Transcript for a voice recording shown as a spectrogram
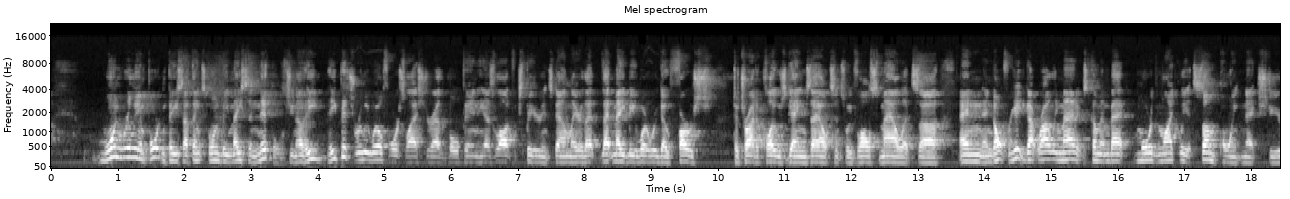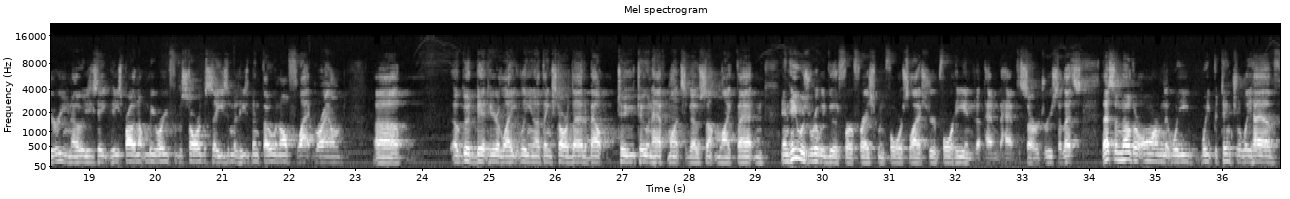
one really important piece, I think, is going to be Mason Nichols. You know, he he pitched really well for us last year out of the bullpen. He has a lot of experience down there. That that may be where we go first to try to close games out since we've lost Mallitz. Uh, and and don't forget, you got Riley Maddox coming back more than likely at some point next year. You know, he's he's probably not going to be ready for the start of the season, but he's been throwing off flat ground uh, a good bit here lately. You know, I think started that about two two and a half months ago, something like that. And and he was really good for a freshman for us last year before he ended up having to have the surgery. So that's that's another arm that we we potentially have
